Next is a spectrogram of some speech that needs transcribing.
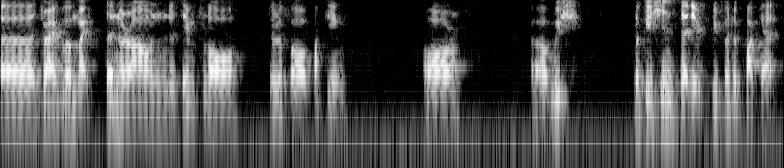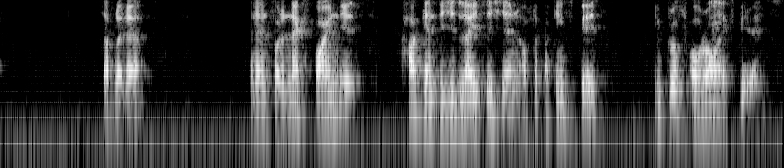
a driver might turn around the same floor to look for parking, or uh, which locations that they prefer to park at, stuff like that. And then for the next point is how can digitalization of the parking space improve overall experience?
